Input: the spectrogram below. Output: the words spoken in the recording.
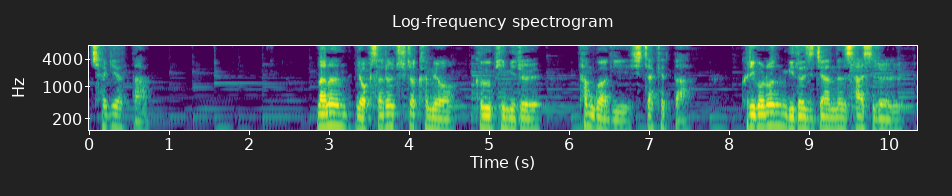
책이었다. 나는 역사를 추적하며 그 비밀을 탐구하기 시작했다. 그리고는 믿어지지 않는 사실을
